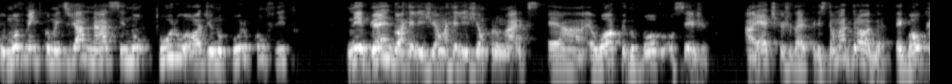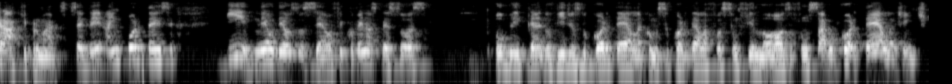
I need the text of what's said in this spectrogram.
o movimento comunista já nasce no puro ódio, no puro conflito, negando a religião. A religião para o Marx é, a, é o ópio do povo, ou seja, a ética judaico-cristã é uma droga, é igual o crack para o Marx. Você vê a importância. E, meu Deus do céu, eu fico vendo as pessoas publicando vídeos do Cortella, como se o Cortella fosse um filósofo, um sábio. O Cortella, gente,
